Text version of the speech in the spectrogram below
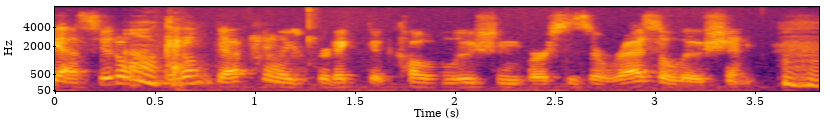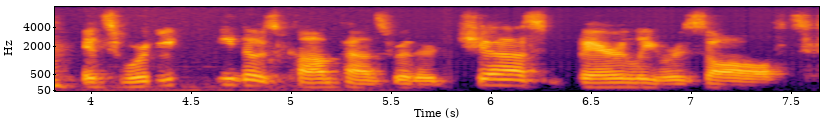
yes, it'll okay. it'll definitely predict a co-elution versus a resolution. Mm-hmm. It's where you see those compounds where they're just barely resolved.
